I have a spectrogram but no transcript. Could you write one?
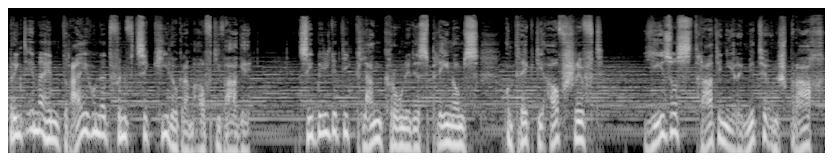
bringt immerhin 350 Kilogramm auf die Waage. Sie bildet die Klangkrone des Plenums und trägt die Aufschrift Jesus trat in ihre Mitte und sprach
